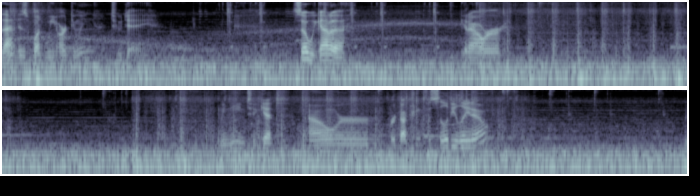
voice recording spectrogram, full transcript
that is what we are doing today. So we gotta get our we need to get our production facility laid out. Uh,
